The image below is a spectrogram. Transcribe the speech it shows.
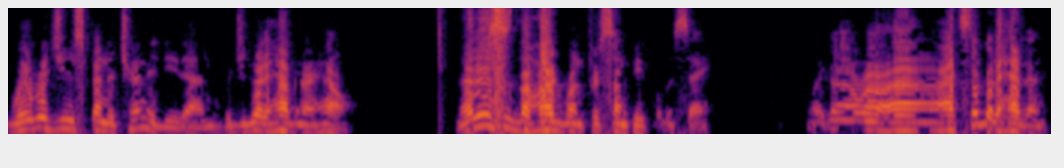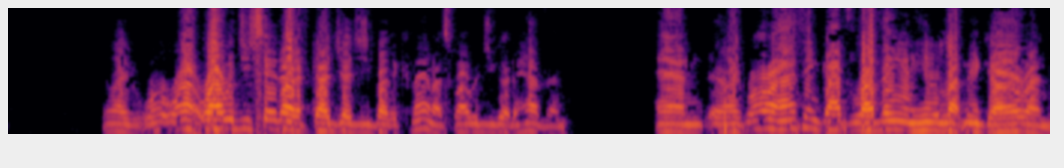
where would you spend eternity then? Would you go to heaven or hell? Now, this is the hard one for some people to say. Like, oh, well, uh, I'd still go to heaven. You're like, why, why, would you say that if God judges you by the commandments? Why would you go to heaven? And they're like, well, I think God's loving and He would let me go. And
